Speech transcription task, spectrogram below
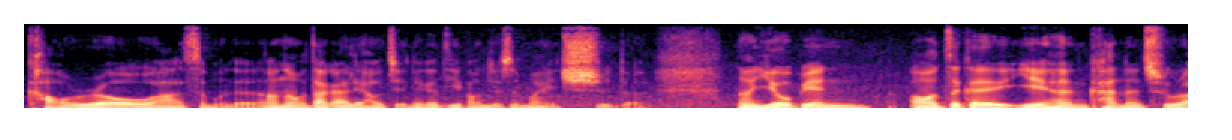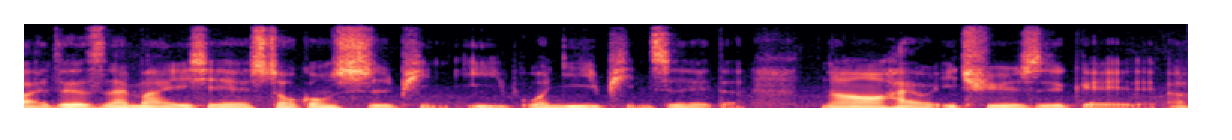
烤肉啊什么的。然后那我大概了解那个地方就是卖吃的。那右边，哦，这个也很看得出来，这个是在卖一些手工饰品、艺文艺品之类的。然后还有一区是给呃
